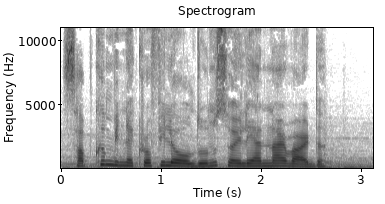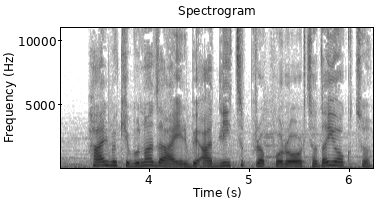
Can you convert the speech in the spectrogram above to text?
sapkın bir nekrofili olduğunu söyleyenler vardı. Halbuki buna dair bir adli tıp raporu ortada yoktu.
